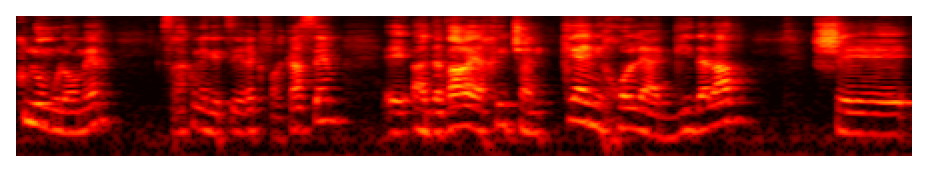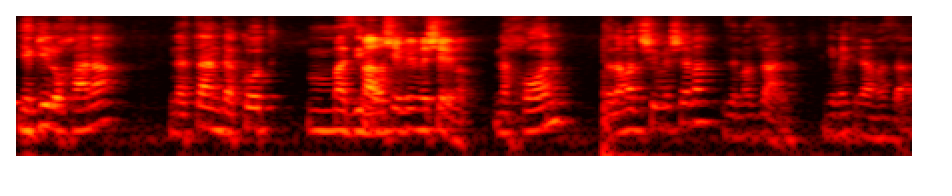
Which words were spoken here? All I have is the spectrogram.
כלום הוא לא אומר. שיחקנו נגד צעירי כפר קאסם. אה, הדבר היחיד שאני כן יכול להגיד עליו, שיגיל אוחנה נתן דקות מדהימות. מספר 77. נכון, אתה יודע מה זה 77? זה מזל, גימטריה מזל.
